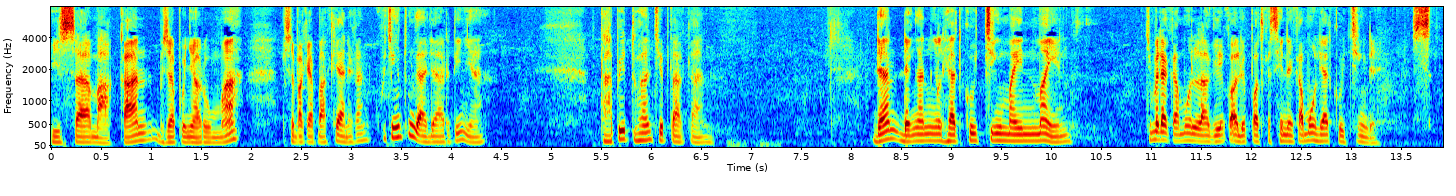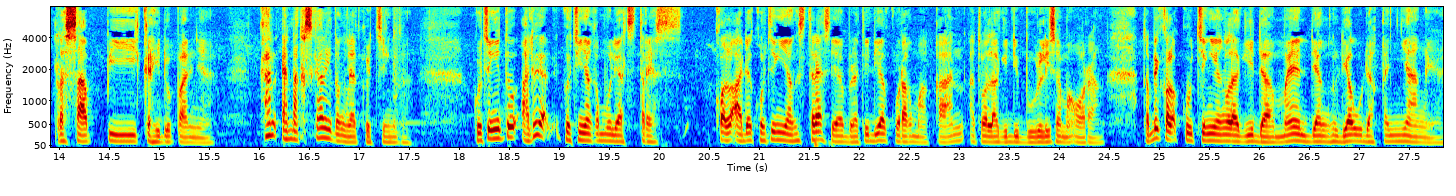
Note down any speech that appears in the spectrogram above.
bisa makan, bisa punya rumah, bisa pakai pakaian ya kan. Kucing itu nggak ada artinya. Tapi Tuhan ciptakan. Dan dengan melihat kucing main-main, coba deh kamu lagi kalau di podcast ini kamu lihat kucing deh. Resapi kehidupannya. Kan enak sekali tuh ngeliat kucing itu. Kucing itu ada gak kucing yang kamu lihat stres? Kalau ada kucing yang stres ya berarti dia kurang makan atau lagi dibully sama orang. Tapi kalau kucing yang lagi damai, yang dia udah kenyang ya,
